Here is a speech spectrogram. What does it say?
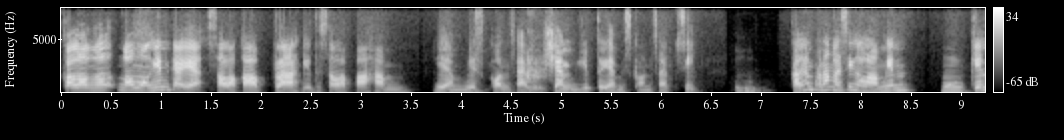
Kalau nge- ngomongin kayak salah kaprah gitu, salah paham, ya misconception gitu ya, miskonsepsi. Hmm. Kalian pernah gak sih ngalamin mungkin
